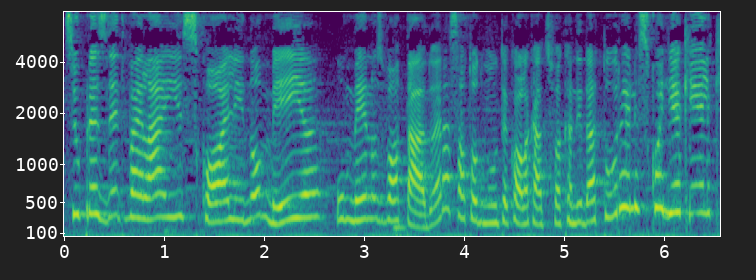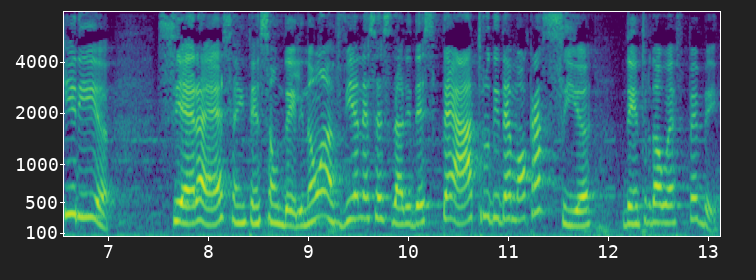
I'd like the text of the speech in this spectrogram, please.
se o presidente vai lá e escolhe nomeia o menos votado? Era só todo mundo ter colocado sua candidatura e ele escolhia quem ele queria. Se era essa a intenção dele, não havia necessidade desse teatro de democracia dentro da UFPB?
